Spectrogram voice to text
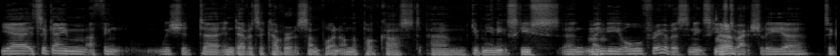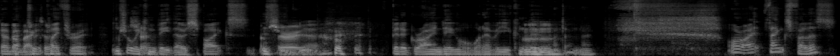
Yeah, it's a game I think we should uh, endeavour to cover at some point on the podcast. Um, give me an excuse, and maybe all three of us an excuse Mm-hmm. Yeah. to actually uh, to go Go back, back to it, to play it. through it. I'm sure we can beat those spikes. I'm sure, a yeah. bit of grinding or whatever you can do. Mhm. I don't know. All right, thanks, fellas.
